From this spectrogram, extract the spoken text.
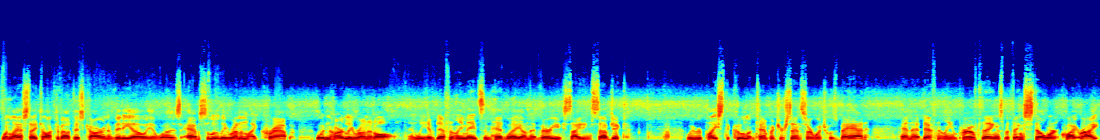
When last I talked about this car in a video, it was absolutely running like crap, wouldn't hardly run at all. And we have definitely made some headway on that very exciting subject. We replaced the coolant temperature sensor, which was bad, and that definitely improved things, but things still weren't quite right.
